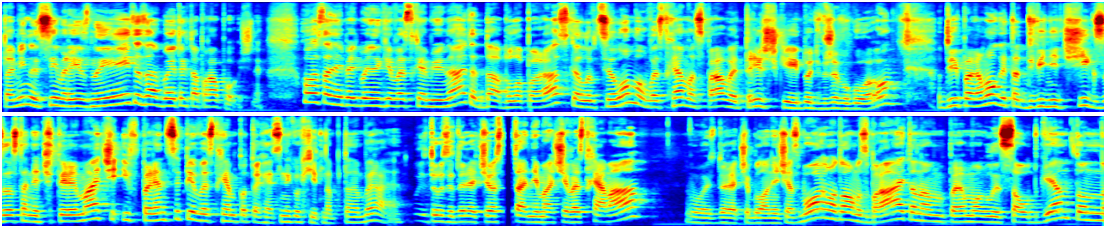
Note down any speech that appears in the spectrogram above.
та мінус 7 різниць забитих та пропущених. Останні 5 поєдинків Вестхем Юнайтед, да, була поразка, але в цілому Вестхема справи трішки йдуть вже вгору. Дві перемоги та дві нічік за останні 4 матчі, і в принципі Вестхем потихесенько хід набирає. Ось, друзі, до речі, останні матчі Вестхема. Ось, до речі, була нічия з Борнмутом, з Брайтоном, перемогли Саутгемптон,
